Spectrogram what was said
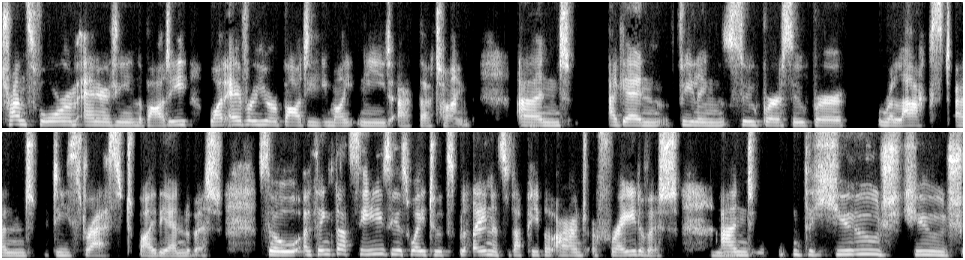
transform energy in the body, whatever your body might need at that time. Hmm. And again, feeling super, super relaxed and de-stressed by the end of it. So I think that's the easiest way to explain it so that people aren't afraid of it. Mm. And the huge, huge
